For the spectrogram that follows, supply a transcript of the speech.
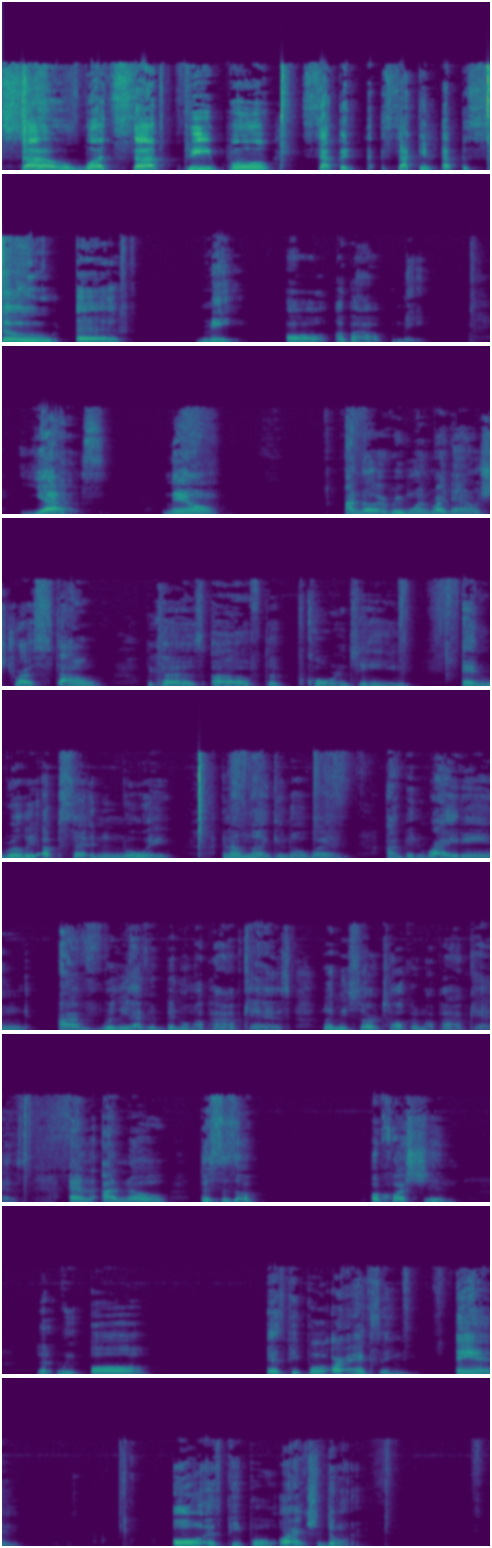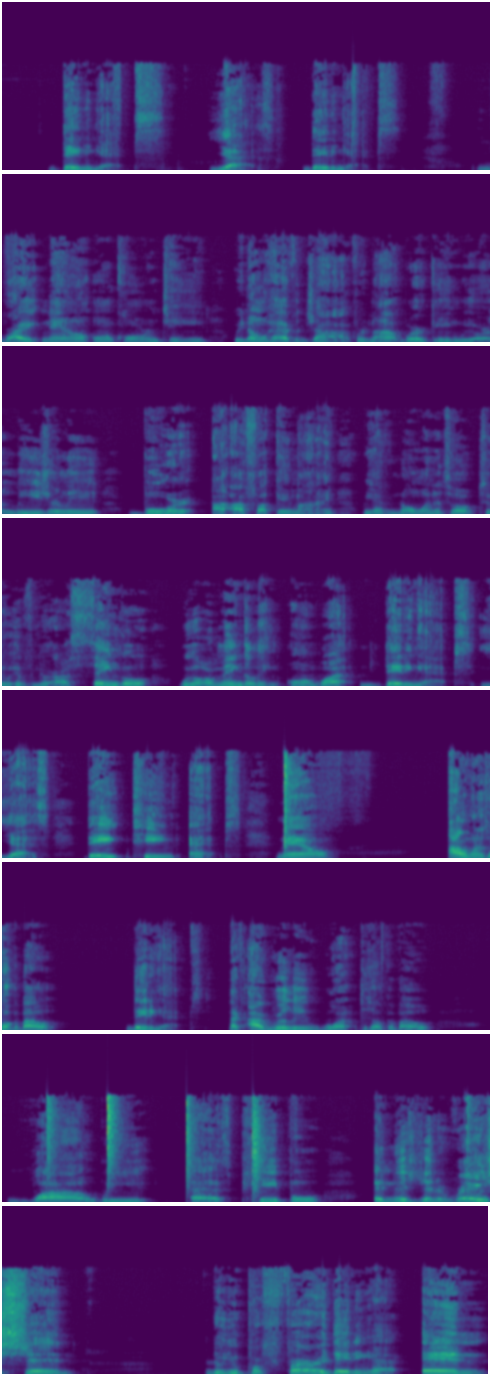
So, what's up, people? Second, second episode of me, all about me. Yes. Now, I know everyone right now is stressed out because of the quarantine and really upset and annoyed. And I'm like, you know what? I've been writing. I really haven't been on my podcast. Let me start talking my podcast. And I know this is a a question that we all as people are asking and all as people are actually doing. Dating apps. Yes, dating apps. Right now on quarantine, we don't have a job. We're not working. We are leisurely bored out our fucking mind. We have no one to talk to. If we are single, we are mingling on what? Dating apps. Yes, dating apps. Now, I want to talk about dating apps. Like, I really want to talk about why we as people in this generation do you prefer a dating app? And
